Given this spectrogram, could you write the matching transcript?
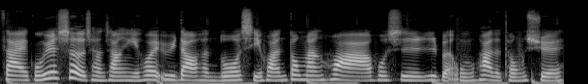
在国乐社常常也会遇到很多喜欢动漫画啊，或是日本文化的同学。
